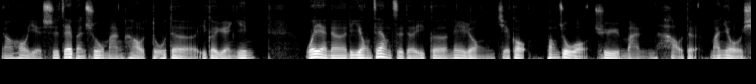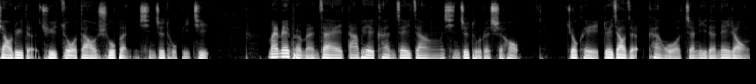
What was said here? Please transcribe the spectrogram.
然后也是这本书蛮好读的一个原因。我也呢利用这样子的一个内容结构，帮助我去蛮好的、蛮有效率的去做到书本心智图笔记。MyMapper 们在搭配看这一张心智图的时候，就可以对照着看我整理的内容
